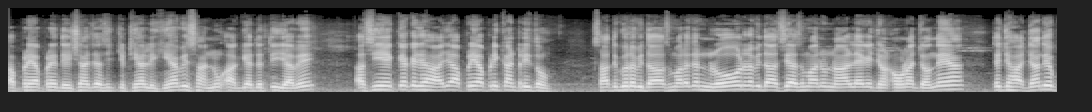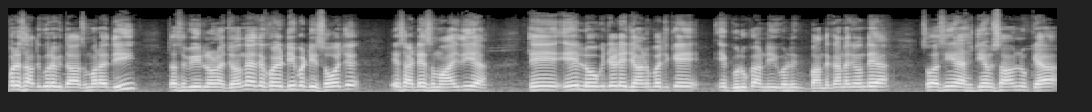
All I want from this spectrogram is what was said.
ਆਪਣੇ ਆਪਣੇ ਦੇਸ਼ਾਂ 'ਚ ਅਸੀਂ ਚਿੱਠੀਆਂ ਲਿਖੀਆਂ ਵੀ ਸਾਨੂੰ ਆਗਿਆ ਦਿੱਤੀ ਜਾਵੇ। ਅਸੀਂ ਇੱਕ ਇੱਕ ਜਹਾਜ਼ ਆਪਣੀ ਆਪਣੀ ਕੰਟਰੀ ਤੋਂ ਸਤਿਗੁਰੂ ਰਵਿਦਾਸ ਮਹਾਰਾਜ ਦੇ ਨਰੋਲ ਰਵਿਦਾਸੀਆ ਸਮਾਨ ਨੂੰ ਨਾਲ ਲੈ ਕੇ ਜਾ- ਆਉਣਾ ਚਾਹੁੰਦੇ ਆ ਤੇ ਜਹਾਜ਼ਾਂ ਦੇ ਉੱਪਰ ਸਤਿਗੁਰੂ ਰਵਿਦਾਸ ਮਹਾਰਾਜ ਦੀ ਤਸਵੀਰ ਲਾਉਣਾ ਚਾਹੁੰਦੇ ਆ ਦੇਖੋ ਏਡੀ ਵੱਡੀ ਸੋਚ ਇਹ ਸਾਡੇ ਸਮਾਜ ਦੀ ਆ ਤੇ ਇਹ ਲੋਕ ਜਿਹੜੇ ਜਾਣਬੁੱਝ ਕੇ ਇਹ ਗੁਰੂ ਘਰ ਨੂੰ ਬੰਦ ਕਰਨਾ ਚਾਹੁੰਦੇ ਆ। ਸੋ ਅਸੀਂ ਐਸਡੀਐਮ ਸਾਹਿਬ ਨੂੰ ਕਿਹਾ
